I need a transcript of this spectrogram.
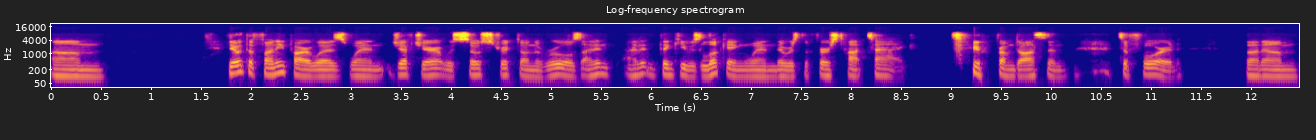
Um, you know what the funny part was when Jeff Jarrett was so strict on the rules. I didn't I didn't think he was looking when there was the first hot tag to, from Dawson to Ford. But um,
